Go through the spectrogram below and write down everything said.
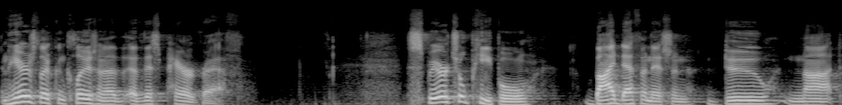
And here's the conclusion of, of this paragraph spiritual people, by definition, do not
